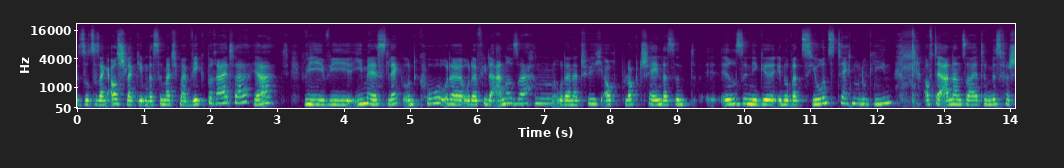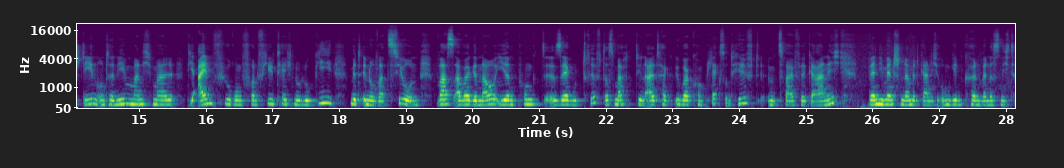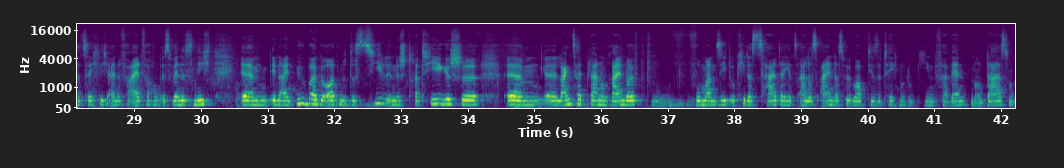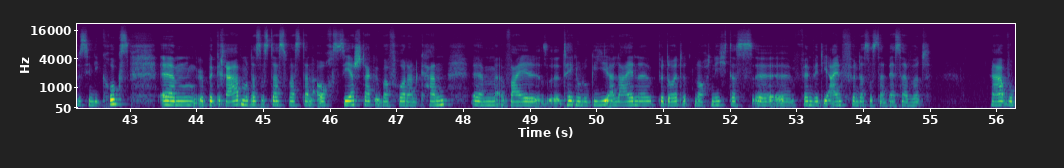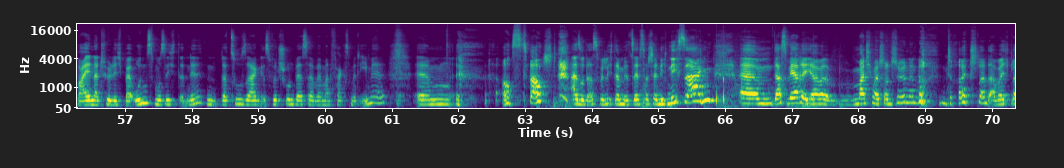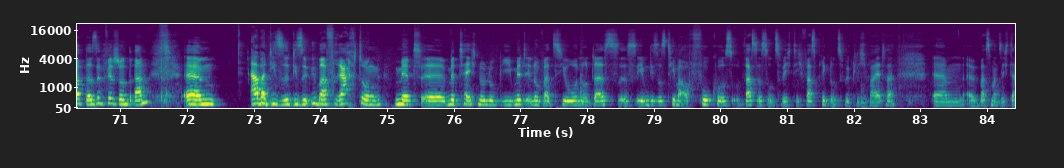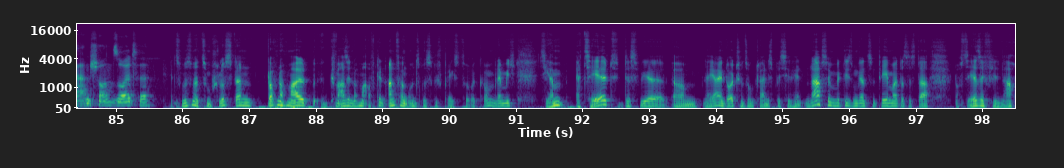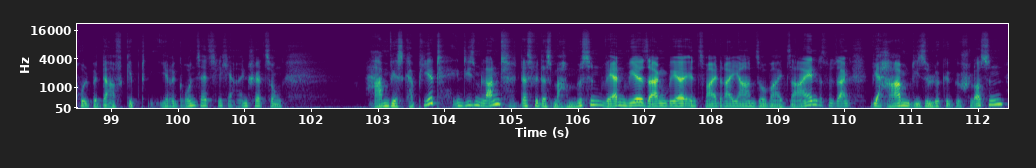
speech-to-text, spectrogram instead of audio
sozusagen ausschlaggebend. Das sind manchmal Wegbereiter, ja, wie, wie E-Mail, Slack und Co. Oder, oder viele andere Sachen oder natürlich auch Blockchain. Das sind irrsinnige Innovationstechnologien. Auf der anderen Seite missverstehen Unternehmen manchmal die Einführung von viel Technologie mit Innovation, was aber genau ihren Punkt äh, sehr gut trifft. Das macht den Alltag überkomplex und hilft im Zweifel gar nicht, wenn die Menschen damit gar nicht umgehen können, wenn es nicht tatsächlich eine Vereinfachung ist, wenn es nicht ähm, in ein übergeordnetes Ziel, in eine strategische ähm, äh, Langzeitplanung reinläuft, wo man sieht, okay, das zahlt da jetzt alles ein, dass wir überhaupt diese Technologien verwenden. Und da ist so ein bisschen die Krux ähm, begraben und das ist das, was dann auch sehr stark überfordern kann, ähm, weil Technologie alleine bedeutet noch nicht, dass, äh, wenn wir die einführen, dass es dann besser wird. Ja, wobei natürlich bei uns muss ich ne, dazu sagen, es wird schon besser, wenn man Fax mit E-Mail ähm, austauscht. Also das will ich damit selbstverständlich nicht sagen. Ähm, das wäre ja manchmal schon schön in, in Deutschland, aber ich glaube, da sind wir schon dran. Ähm, aber diese, diese Überfrachtung mit, äh, mit Technologie, mit Innovation und das ist eben dieses Thema auch Fokus. Was ist uns wichtig? Was bringt uns wirklich weiter? Ähm, äh, was man sich da anschauen sollte. Jetzt müssen wir zum Schluss dann doch nochmal quasi nochmal auf den Anfang unseres Gesprächs zurückkommen. Nämlich, Sie haben erzählt, dass wir, ähm, naja, in Deutschland so ein kleines bisschen hinten nach sind mit diesem ganzen Thema, dass es da noch sehr, sehr viel Nachholbedarf gibt. Ihre grundsätzliche Einschätzung, haben wir es kapiert in diesem Land, dass wir das machen müssen? Werden wir, sagen wir, in zwei, drei Jahren so weit sein, dass wir sagen, wir haben diese Lücke geschlossen?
